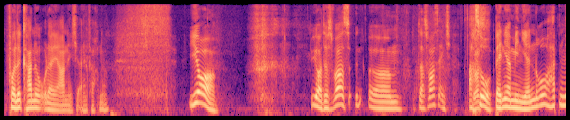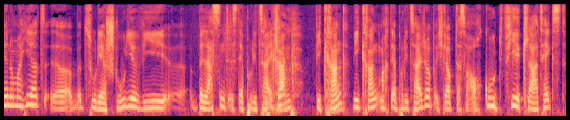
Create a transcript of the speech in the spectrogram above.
volle Kanne oder ja nicht einfach. Ne? Ja. Ja, das war's. Ähm, das war's eigentlich. Ach so, Benjamin Jendro hatten wir nochmal hier äh, zu der Studie, wie äh, belastend ist der Polizeijob. krank. Wie krank, wie krank macht der Polizeijob? Ich glaube, das war auch gut, viel Klartext.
